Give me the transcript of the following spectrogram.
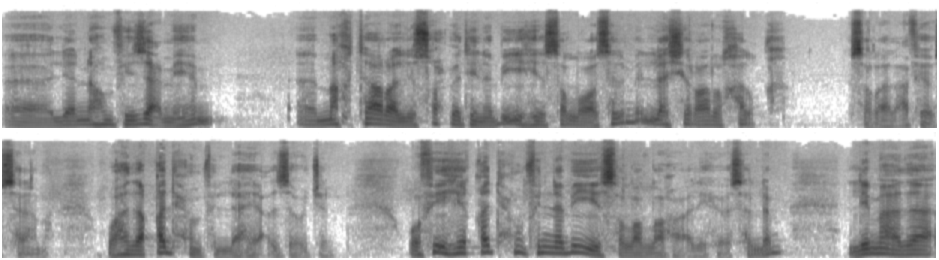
آه، لأنهم في زعمهم آه، ما اختار لصحبة نبيه صلى الله عليه وسلم إلا شرار الخلق نسأل الله العافية والسلامة. وهذا قدح في الله عز وجل. وفيه قدح في النبي صلى الله عليه وسلم. لماذا؟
